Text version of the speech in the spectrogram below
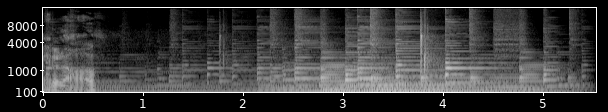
Hello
